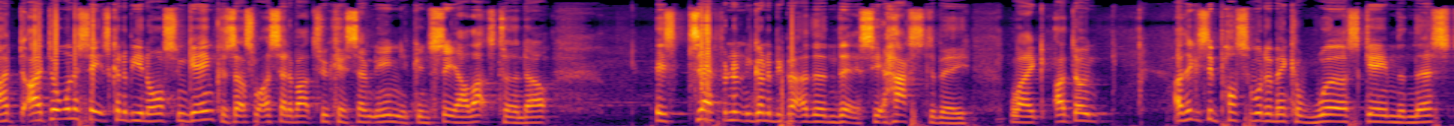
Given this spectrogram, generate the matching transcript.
I, I don't want to say it's going to be an awesome game because that's what I said about 2K17. You can see how that's turned out. It's definitely going to be better than this. It has to be. Like I don't. I think it's impossible to make a worse game than this.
